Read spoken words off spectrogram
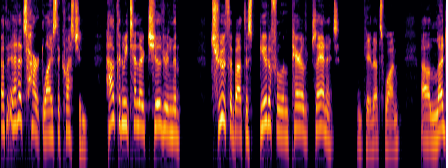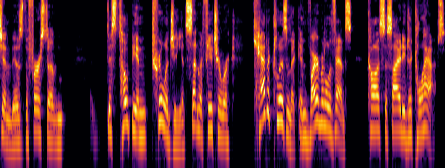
at its heart lies the question: How can we tell our children the truth about this beautiful and periled planet? Okay, that's one. Uh, Legend is the first of dystopian trilogy. It's set in a future where cataclysmic environmental events cause society to collapse.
